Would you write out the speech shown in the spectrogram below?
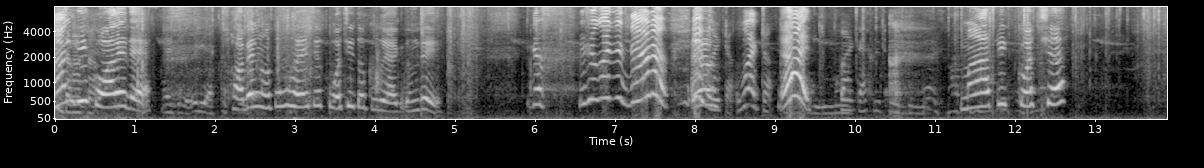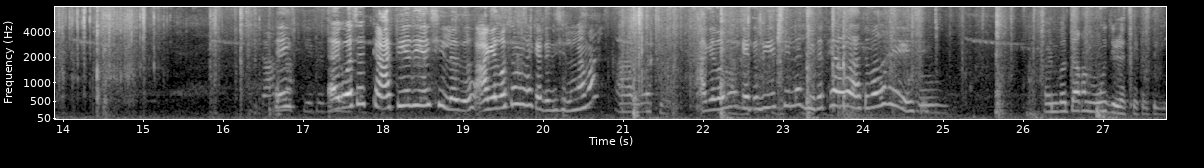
আর কি করে দে? সবে নতুন হয়েছে কচি তো পুরো একদম রে মা কি করছে? এই এক বছর কাটিয়ে দিয়েছিল তো। আগের বছর মনে কেটে দিয়েছিল না মা? আগের বছর। কেটে দিয়েছিল দিতে ফেরাবো এত বড় হয়ে গেছে। বলতে এখন মুজড়ে কেটে দিবি।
